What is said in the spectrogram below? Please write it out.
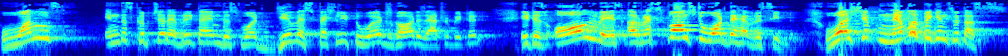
Once in the scripture, every time this word give, especially towards God is attributed, it is always a response to what they have received. Worship never begins with us.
